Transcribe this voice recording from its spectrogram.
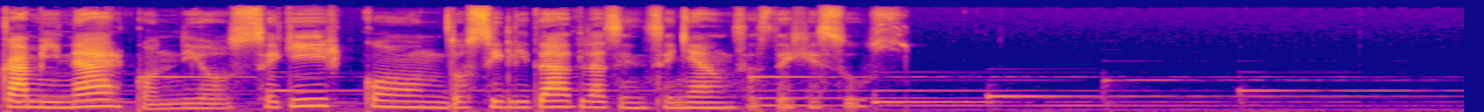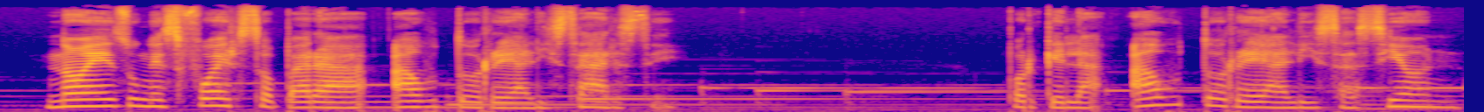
caminar con Dios, seguir con docilidad las enseñanzas de Jesús. No es un esfuerzo para autorrealizarse, porque la autorrealización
